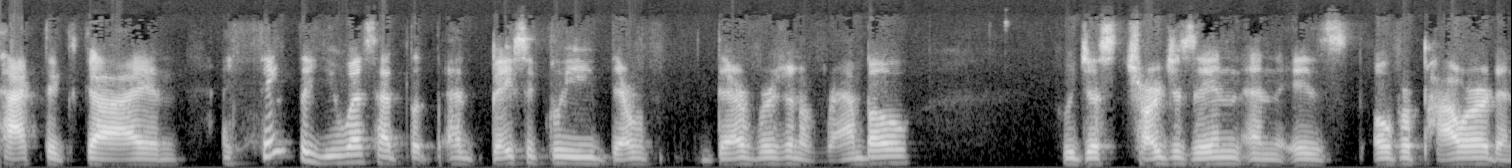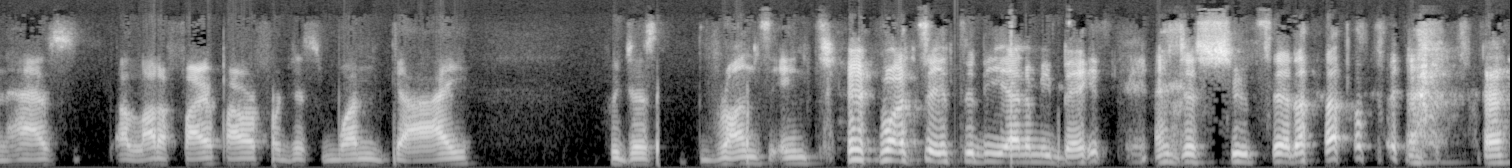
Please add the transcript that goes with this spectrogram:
tactics guy. And I think the U.S. had had basically their their version of Rambo, who just charges in and is overpowered and has a lot of firepower for just one guy who just runs into runs into the enemy base and just shoots it up.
